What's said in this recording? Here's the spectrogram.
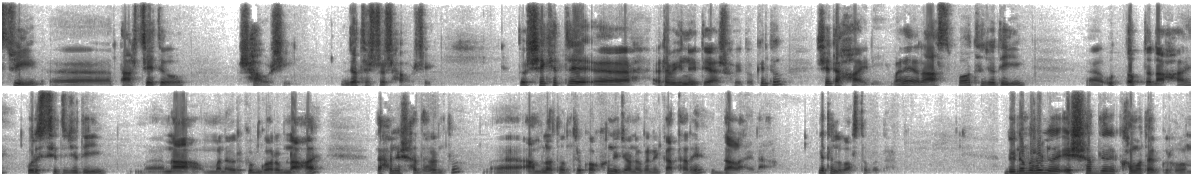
স্ত্রী তার চেয়েতেও সাহসী, যথেষ্ট সাহসী। তো সেক্ষেত্রে একটা ভিন্ন ইতিহাস হইতো। কিন্তু সেটা হয়নি। মানে রাজপথ যদি উত্তপ্ত না হয়, পরিস্থিতি যদি না মানে ওরকম গরম না হয়, তাহলে সাধারণত আমলাতন্ত্র কখনই জনগণের কাতারে দাঁড়ায় না। এটা হলো বাস্তবতা। দুই নম্বর হলো এরশাদের ক্ষমতা গ্রহণ।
